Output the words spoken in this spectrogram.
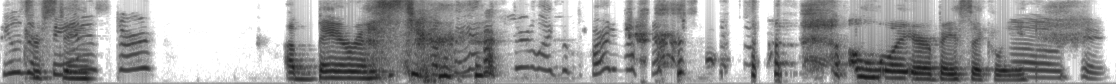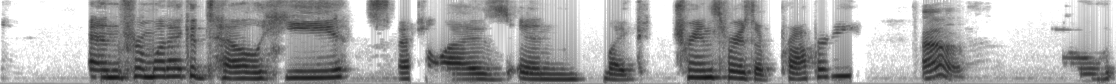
He was a barrister? A barrister, A barrister? like the part of a lawyer basically. Oh, okay. And from what I could tell, he specialized in like transfers of property. oh. So,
